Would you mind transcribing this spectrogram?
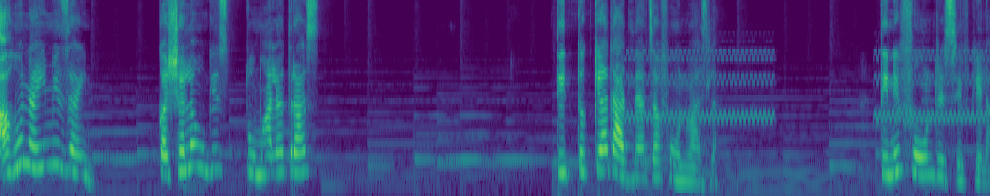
अहो नाही मी जाईन. कशाला उगीच तुम्हाला त्रास? तितक्यात आज्ञाचा फोन वाजला. तिने फोन रिसीव्ह केला.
